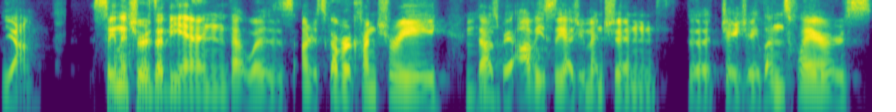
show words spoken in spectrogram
yeah. Signatures at the end. That was Undiscovered Country. That was Mhm. great. Obviously, as you mentioned, the JJ lens flares.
